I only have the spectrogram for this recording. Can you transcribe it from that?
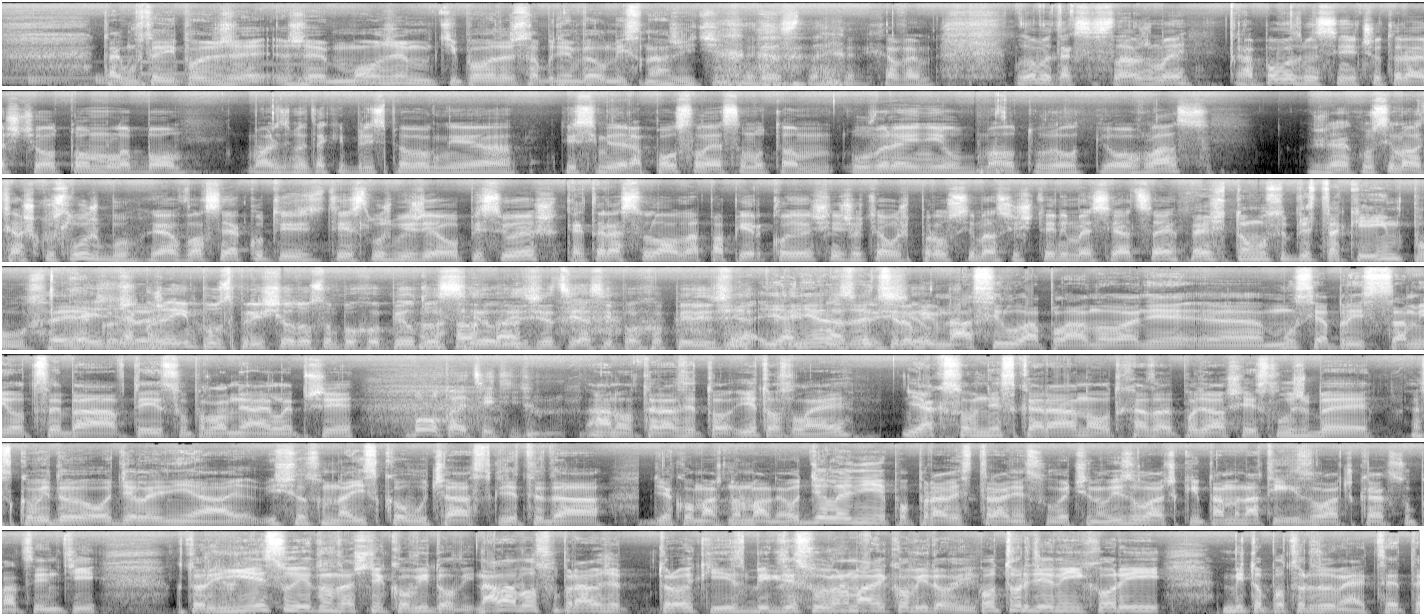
tak mu vtedy poviem, že, že môžem ti povedať, že sa budem veľmi snažiť. Jasné, chápem. Dobre, tak sa snažme a povedzme si niečo teda ešte o tom, lebo mali sme taký príspevok, nie? A ty si mi teda poslal, ja som ho tam uverejnil, mal to veľký ohlas že akú si mal ťažkú službu. Ja vlastne akú ty, tie služby že opisuješ, tak teraz som dal na papier konečne, že ťa už prosím asi 4 mesiace. Vieš, to musí prísť taký impuls. Hej, hej akože... akože impuls prišiel, to som pochopil, to si všetci asi pochopili. Že ja, ja neraz veci robím na silu a plánovanie, e, musia prísť sami od seba a vtedy sú podľa mňa aj lepšie. Bolo to aj cítiť. Áno, teraz je to, je to zlé, jak som dneska ráno odchádzal po ďalšej službe z covidového oddelenia, išiel som na iskovú časť, kde teda, ako máš normálne oddelenie, po pravej strane sú väčšinou izolačky, tam na tých izolačkách sú pacienti, ktorí nie sú jednoznačne covidoví. Naľavo sú práve že trojky izby, kde sú normálne covidoví. Potvrdení, chorí, my to potvrdzujeme aj CT,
